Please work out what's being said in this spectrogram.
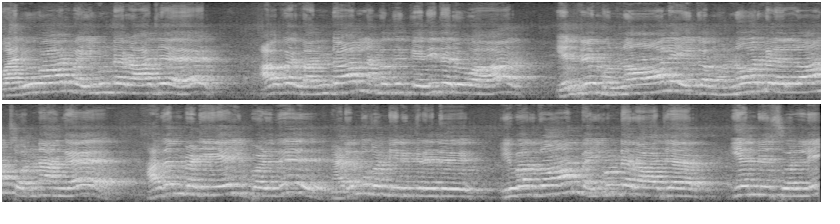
வருவார் வைகுண்ட ராஜர் அவர் வந்தால் நமக்கு கெதி தருவார் என்று முன்னால எங்க முன்னோர்கள் எல்லாம் சொன்னாங்க. அதன்படியே இப்பொழுது நடந்து கொண்டிருக்கிறது. இவர்தான் வைகுண்டராஜர் என்று சொல்லி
